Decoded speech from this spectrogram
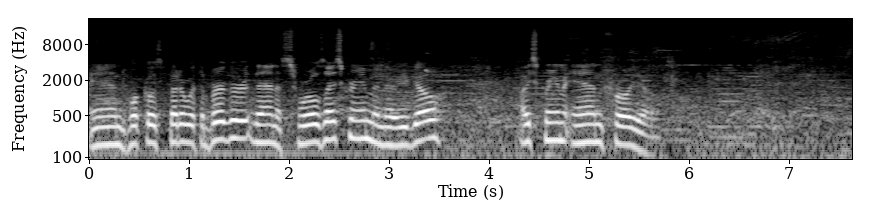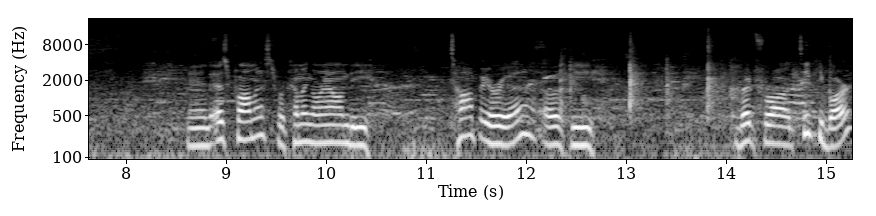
And what goes better with a burger than a swirls ice cream? And there you go. Ice cream and froyo. And as promised, we're coming around the top area of the Red Frog Tiki Bar.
